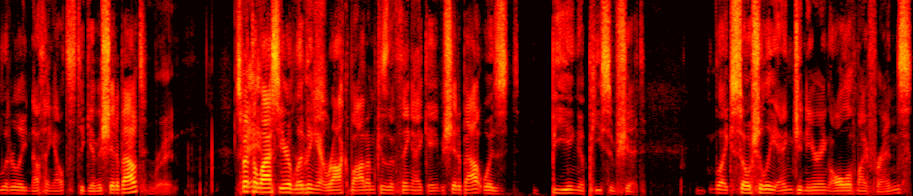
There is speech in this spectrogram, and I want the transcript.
literally nothing else to give a shit about. Right. Spent the last year living at rock bottom because the thing I gave a shit about was being a piece of shit. like socially engineering all of my friends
